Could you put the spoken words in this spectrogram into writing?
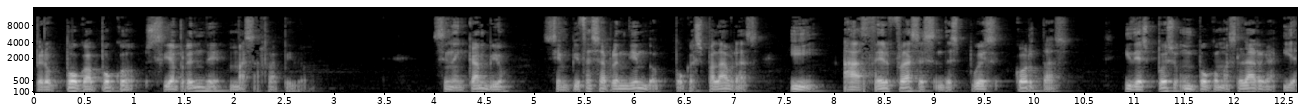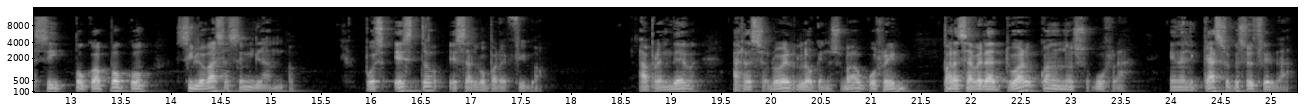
pero poco a poco se aprende más rápido. Sin en cambio, si empiezas aprendiendo pocas palabras y a hacer frases después cortas y después un poco más larga y así poco a poco si lo vas asimilando. Pues esto es algo parecido. Aprender a resolver lo que nos va a ocurrir para saber actuar cuando nos ocurra, en el caso que suceda.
